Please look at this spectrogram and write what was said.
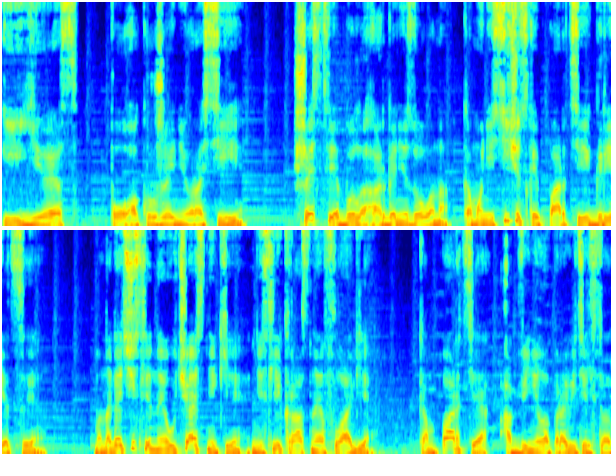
и ЕС по окружению России. Шествие было организовано Коммунистической партией Греции. Многочисленные участники несли красные флаги. Компартия обвинила правительство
